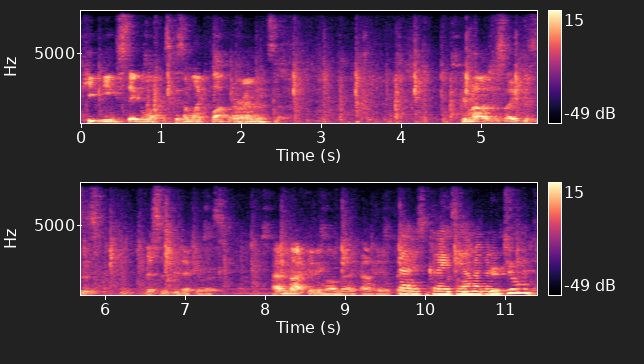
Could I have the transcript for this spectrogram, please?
keep me stabilized because I'm like flopping around and stuff. Your mom's just like, this is this is ridiculous. I'm not getting on that goddamn That thing. is crazy. I'm not You're gonna. doing it.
